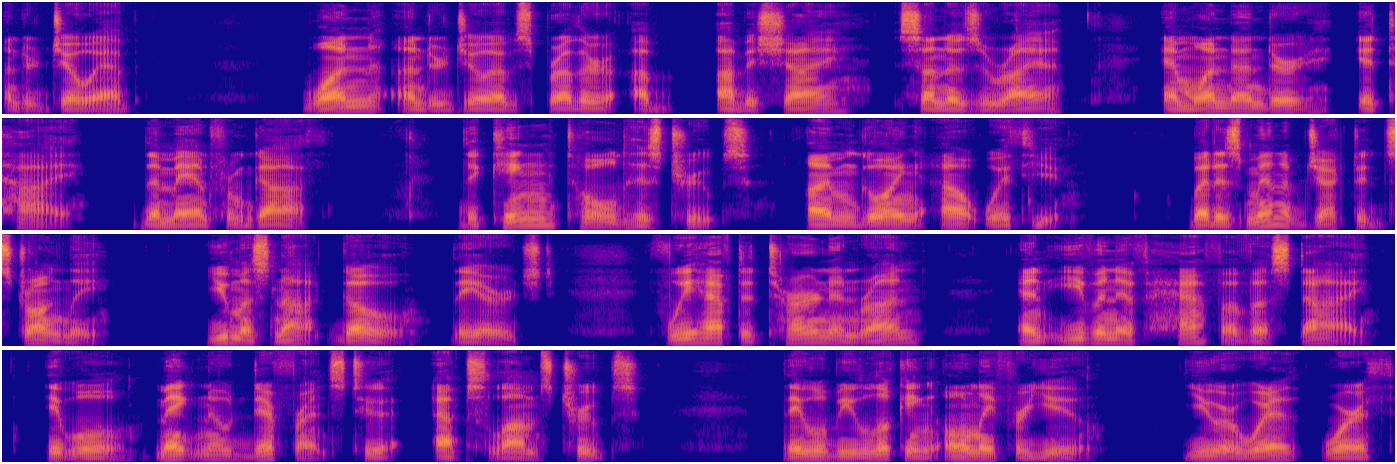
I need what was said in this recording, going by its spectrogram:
under Joab, one under Joab's brother Ab- Abishai, son of Zeruiah, and one under Ittai, the man from Gath. The king told his troops, I'm going out with you. But his men objected strongly. You must not go, they urged. If we have to turn and run, and even if half of us die, it will make no difference to Absalom's troops. They will be looking only for you. You are worth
